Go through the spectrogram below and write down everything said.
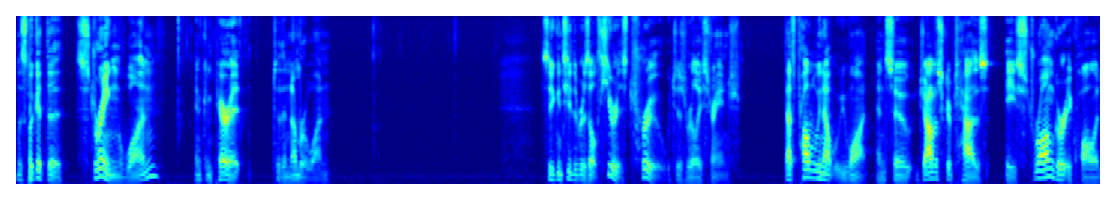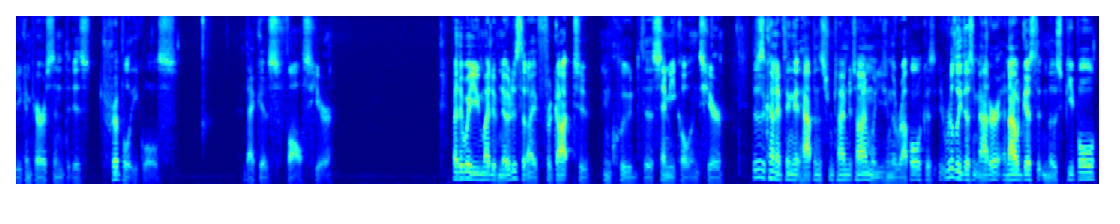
Let's look at the string 1 and compare it to the number 1. So you can see the result here is true, which is really strange. That's probably not what we want. And so JavaScript has a stronger equality comparison that is triple equals. That gives false here. By the way, you might have noticed that I forgot to include the semicolons here. This is the kind of thing that happens from time to time when using the REPL because it really doesn't matter. And I would guess that most people,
